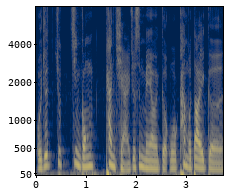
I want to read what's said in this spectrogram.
我觉得就进攻看起来就是没有一个，我看不到一个。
